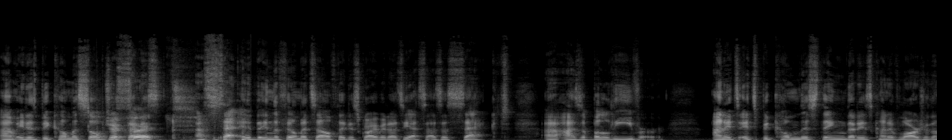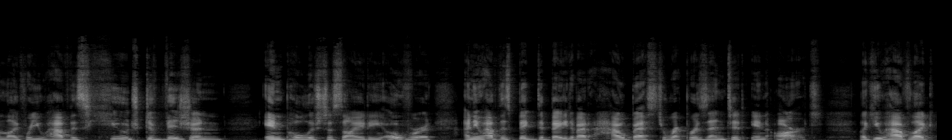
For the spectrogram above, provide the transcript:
Um, it has become a subject that is a sect in the film itself. They describe it as yes, as a sect, uh, as a believer, and it's it's become this thing that is kind of larger than life, where you have this huge division in Polish society over it, and you have this big debate about how best to represent it in art. Like you have like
